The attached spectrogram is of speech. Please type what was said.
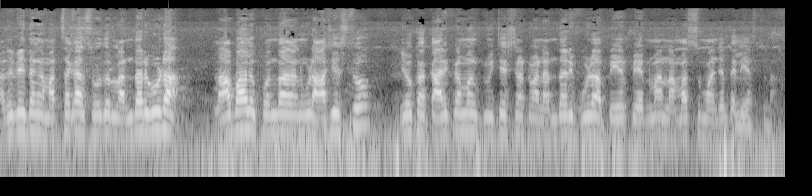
అదేవిధంగా మత్స్యకార సోదరులందరూ కూడా లాభాలు పొందాలని కూడా ఆశిస్తూ ఈ యొక్క కార్యక్రమానికి విచ్చేసినటువంటి అందరికీ కూడా పేరు పేరున నమస్సు మంజలు తెలియజేస్తున్నాను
